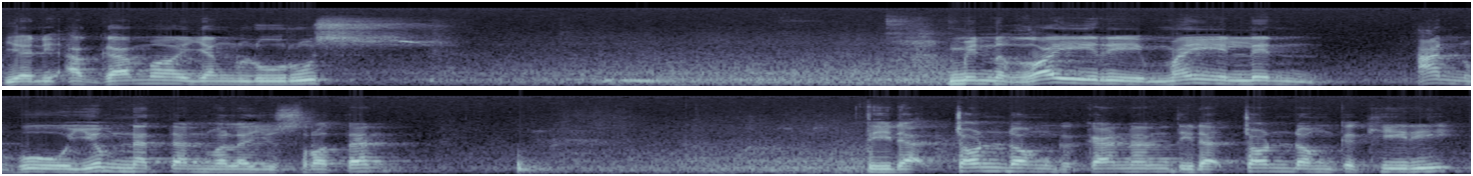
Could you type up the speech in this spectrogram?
yakni agama yang lurus min ghairi mailin anhu yumnatan wala yusratan tidak condong ke kanan tidak condong ke kiri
